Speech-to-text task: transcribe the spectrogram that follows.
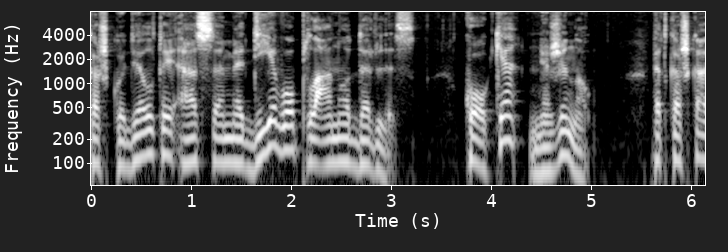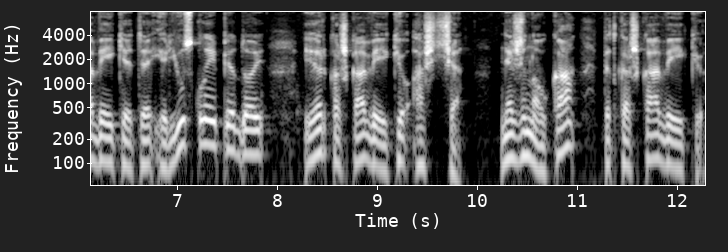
kažkodėl tai esame Dievo plano dalis. Kokia, nežinau. Bet kažką veikėte ir jūs klaipėdoj, ir kažką veikiu aš čia. Nežinau ką, bet kažką veikiu.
